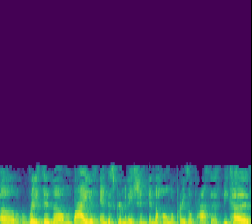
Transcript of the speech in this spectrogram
of racism, bias, and discrimination in the home appraisal process. Because,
